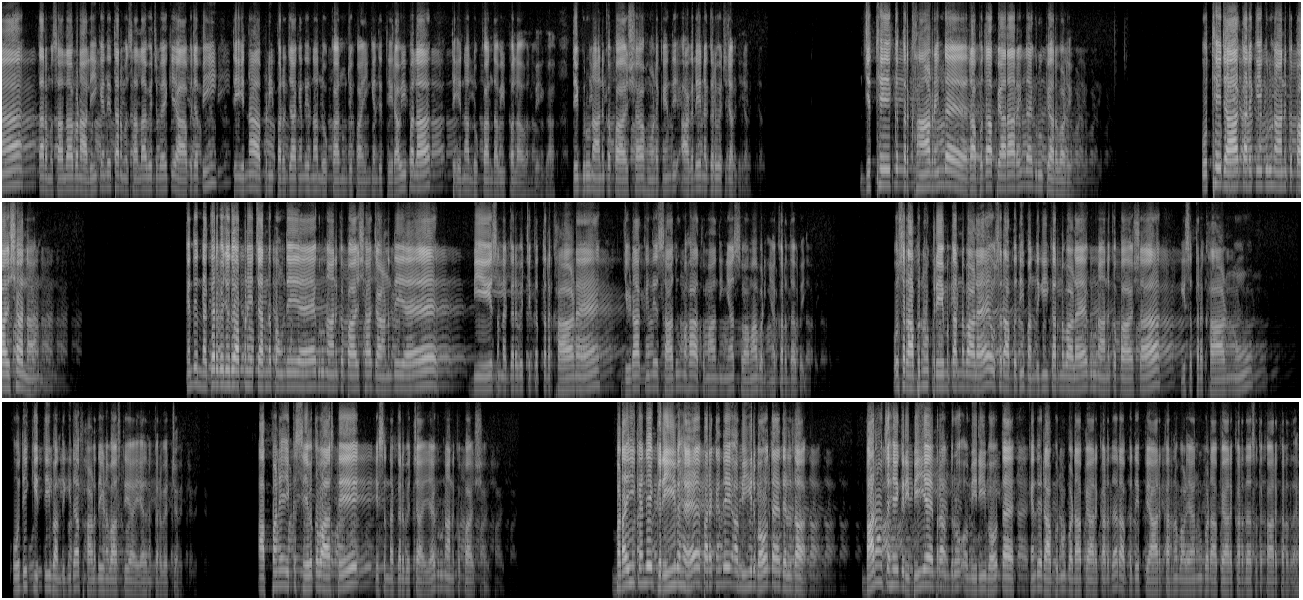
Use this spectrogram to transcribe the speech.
ਧਰਮਸ਼ਾਲਾ ਬਣਾ ਲਈ ਕਹਿੰਦੇ ਧਰਮਸ਼ਾਲਾ ਵਿੱਚ ਬਹਿ ਕੇ ਆਪ ਜਪੀ ਤੇ ਇਹਨਾਂ ਆਪਣੀ ਪਰਜਾ ਕਹਿੰਦੇ ਇਹਨਾਂ ਲੋਕਾਂ ਨੂੰ ਜਪਾਈ ਕਹਿੰਦੇ ਤੇਰਾ ਵੀ ਭਲਾ ਤੇ ਇਹਨਾਂ ਲੋਕਾਂ ਦਾ ਵੀ ਭਲਾ ਹੋਵੇਗਾ। ਤੇ ਗੁਰੂ ਨਾਨਕ ਪਾਤਸ਼ਾਹ ਹੁਣ ਕਹਿੰਦੇ ਅਗਲੇ ਨਗਰ ਵਿੱਚ ਜਾਂਦੇ ਆ। ਜਿੱਥੇ ਇੱਕ ਤਰਖਾਣ ਰਹਿੰਦਾ ਹੈ ਰੱਬ ਦਾ ਪਿਆਰਾ ਰਹਿੰਦਾ ਹੈ ਗੁਰੂ ਪਿਆਰ ਵਾਲਿਓ। ਉੱਥੇ ਜਾ ਕਰਕੇ ਗੁਰੂ ਨਾਨਕ ਪਾਤਸ਼ਾਹ ਨਾ। ਕਹਿੰਦੇ ਨਗਰ ਵਿੱਚ ਜਦੋਂ ਆਪਣੇ ਚਰਨ ਪਾਉਂਦੇ ਐ ਗੁਰੂ ਨਾਨਕ ਪਾਤਸ਼ਾਹ ਜਾਣਦੇ ਐ ਵੀ ਇਸ ਨਗਰ ਵਿੱਚ ਇੱਕ ਤਰਖਾਣ ਹੈ ਜਿਹੜਾ ਕਹਿੰਦੇ ਸਾਧੂ ਮਹਾਤਮਾ ਦੀਆਂ ਸੇਵਾਵਾਂ ਬੜੀਆਂ ਕਰਦਾ ਬਈ। ਉਸ ਰੱਬ ਨੂੰ ਪ੍ਰੇਮ ਕਰਨ ਵਾਲਾ ਹੈ, ਉਸ ਰੱਬ ਦੀ ਬੰਦਗੀ ਕਰਨ ਵਾਲਾ ਹੈ, ਗੁਰੂ ਨਾਨਕ ਪਾਤਸ਼ਾਹ ਇਸ ਤਰਖਾਣ ਨੂੰ ਉਹਦੀ ਕੀਤੀ ਬੰਦਗੀ ਦਾ ਫਲ ਦੇਣ ਵਾਸਤੇ ਆਏ ਆ ਨਗਰ ਵਿੱਚ। ਆਪਣੇ ਇੱਕ ਸੇਵਕ ਵਾਸਤੇ ਇਸ ਨਗਰ ਵਿੱਚ ਆਏ ਆ ਗੁਰੂ ਨਾਨਕ ਪਾਤਸ਼ਾਹ। ਬੜਾ ਹੀ ਕਹਿੰਦੇ ਗਰੀਬ ਹੈ, ਪਰ ਕਹਿੰਦੇ ਅਮੀਰ ਬਹੁਤ ਹੈ ਦਿਲ ਦਾ। ਬਾਹਰੋਂ ਚਾਹੇ ਗਰੀਬੀ ਹੈ ਪਰ ਅੰਦਰੋਂ ਅਮੀਰੀ ਬਹੁਤ ਹੈ। ਕਹਿੰਦੇ ਰੱਬ ਨੂੰ ਬੜਾ ਪਿਆਰ ਕਰਦਾ ਰੱਬ ਦੇ ਪਿਆਰ ਕਰਨ ਵਾਲਿਆਂ ਨੂੰ ਬੜਾ ਪਿਆਰ ਕਰਦਾ ਸਤਿਕਾਰ ਕਰਦਾ।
